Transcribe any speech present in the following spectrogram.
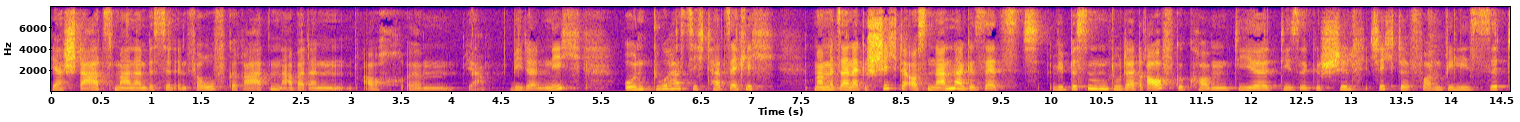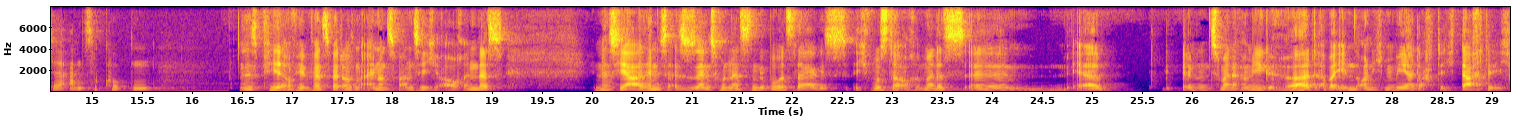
ja, Staatsmaler ein bisschen in Verruf geraten, aber dann auch ähm, ja, wieder nicht. Und du hast dich tatsächlich mal mit seiner Geschichte auseinandergesetzt. Wie bist du da drauf gekommen, dir diese Geschichte von Willi Sitte anzugucken? Das fiel auf jeden Fall 2021 auch in das, in das Jahr seines, also seines 100. Geburtstages. Ich wusste auch immer, dass äh, er ähm, zu meiner Familie gehört, aber eben auch nicht mehr, dachte ich. Dachte ich.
